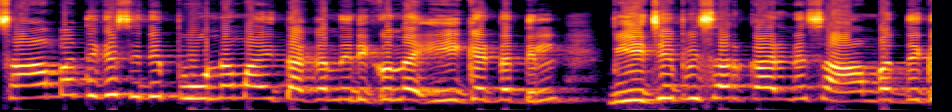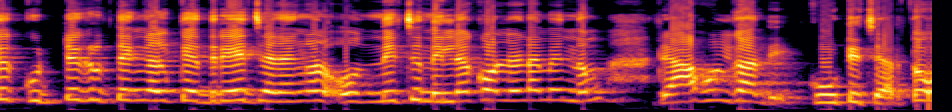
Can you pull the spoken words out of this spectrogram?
സാമ്പത്തിക സ്ഥിതി പൂർണമായി തകർന്നിരിക്കുന്ന ഈ ഘട്ടത്തിൽ ബി സർക്കാരിന്റെ സാമ്പത്തിക കുറ്റകൃത്യങ്ങൾക്കെതിരെ ജനങ്ങൾ ഒന്നിച്ച് നിലകൊള്ളണമെന്നും രാഹുൽ ഗാന്ധി കൂട്ടിച്ചേർത്തു.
